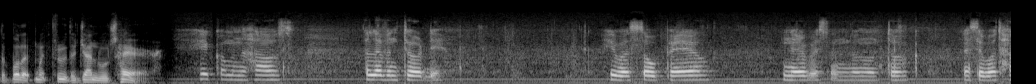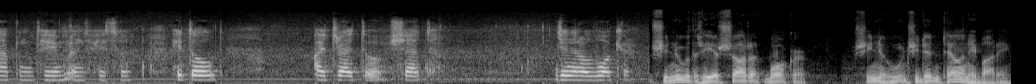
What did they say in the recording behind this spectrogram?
The bullet went through the general's hair. He come in the house 11:30. He was so pale, nervous, and didn't talk. I said, "What happened with him?" And he said, he told, "I tried to shoot General Walker." She knew that he had shot at Walker. She knew, and she didn't tell anybody.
